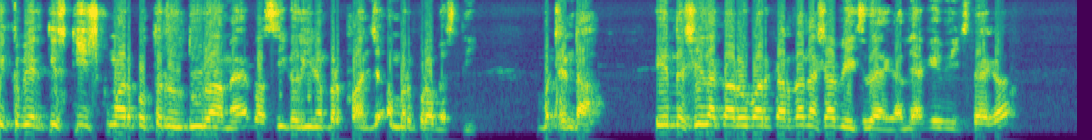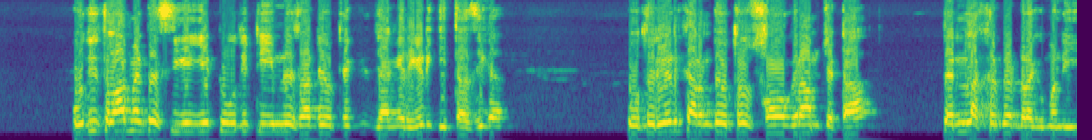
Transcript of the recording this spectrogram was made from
ਇੱਕ ਵਿਅਕਤੀ ਸਤੀਸ਼ ਕੁਮਾਰ ਪੁੱਤਰ ਰੁਲਦੂ ਰਾਮ ਹੈ, ਵਾਸੀ ਗਲੀ ਨੰਬਰ 5 ਅਮਰਪੁਰਾ ਬਸਤੀ, ਬਠਿੰਡਾ। ਇਹ ਨਸ਼ੇ ਦਾ ਕਾਰੋਬਾਰ ਕਰਦਾ, ਨਸ਼ਾ ਵੇਚਦਾ ਹੈਗਾ, ਲਿਆ ਕੇ ਵੇਚਦਾ ਹੈਗਾ। ਉਹਦੀ ਇਤਲਾਹ ਮਿਲ ਸੀਏ2 ਦੀ ਟੀਮ ਨੇ ਸਾਡੇ ਉੱਥੇ ਜਾ ਕੇ ਰੇਡ ਕੀਤਾ ਸੀਗਾ। ਉੱਥੇ ਰੇਡ ਕਰਨ ਤੇ ਉੱਥੋਂ 100 ਗ੍ਰਾਮ ਚਿੱਟਾ 3 ਲੱਖ ਰੁਪਏ ਡਰਗ ਮਨੀ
